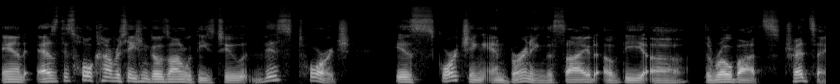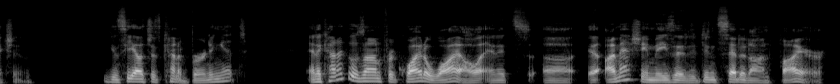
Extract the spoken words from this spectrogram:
And as this whole conversation goes on with these two, this torch is scorching and burning the side of the uh, the robot's tread section. You can see how it's just kind of burning it, and it kind of goes on for quite a while. And it's uh, I'm actually amazed that it didn't set it on fire.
